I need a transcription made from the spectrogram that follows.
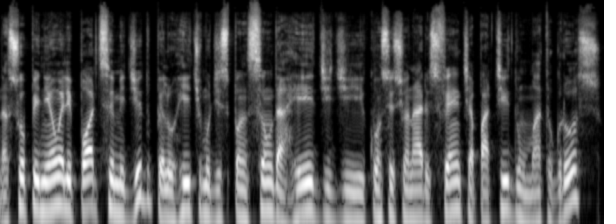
na sua opinião, ele pode ser medido pelo ritmo de expansão da rede de concessionários Fendt a partir do Mato Grosso?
